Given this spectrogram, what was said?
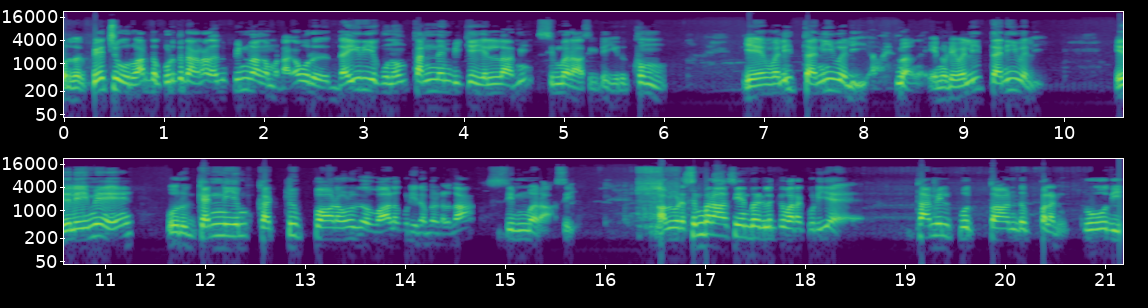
ஒருத்தர் பேச்சு ஒரு வார்த்தை கொடுத்துட்டாங்கன்னா அது வந்து பின்வாங்க மாட்டாங்க. ஒரு தைரிய குணம் தன்னம்பிக்கை எல்லாமே சிம்ம ராசிக்கிட்ட இருக்கும். என் வழி தனி வழி அப்படிம்பாங்க. என்னுடைய வழி தனி வழி. இதுலயுமே ஒரு கண்ணியம் கட்டுப்பாடோடு வாழக்கூடிய நபர்கள் தான் சிம்ம ராசி. அவர்களோட சிம்பராசி என்பவர்களுக்கு வரக்கூடிய தமிழ் புத்தாண்டு பலன் குரோதி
